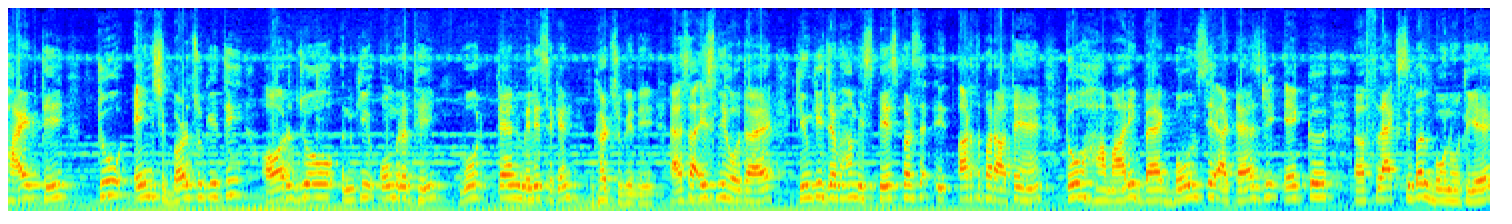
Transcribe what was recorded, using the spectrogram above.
हाइट थी टू इंच बढ़ चुकी थी और जो उनकी उम्र थी वो 10 मिली सेकेंड घट चुकी थी। ऐसा इसलिए होता है क्योंकि जब हम स्पेस पर से अर्थ पर आते हैं तो हमारी बैकबोन से अटैच्ड एक फ्लैक्सिबल बोन होती है,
